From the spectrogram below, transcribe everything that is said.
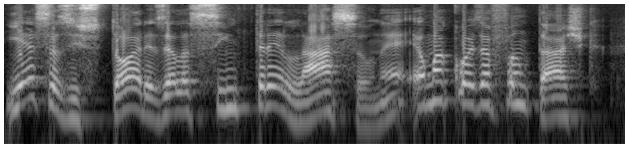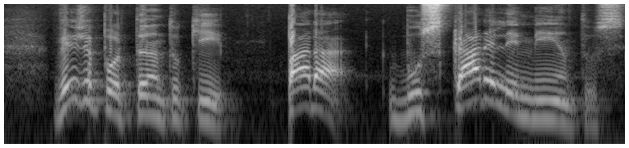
E essas histórias, elas se entrelaçam, né? É uma coisa fantástica. Veja, portanto, que para buscar elementos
